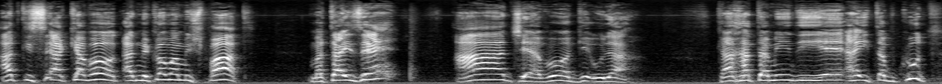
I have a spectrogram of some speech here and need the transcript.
עד כיסא הכבוד, עד מקום המשפט. מתי זה? עד שיבוא הגאולה. ככה תמיד יהיה ההתאבקות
